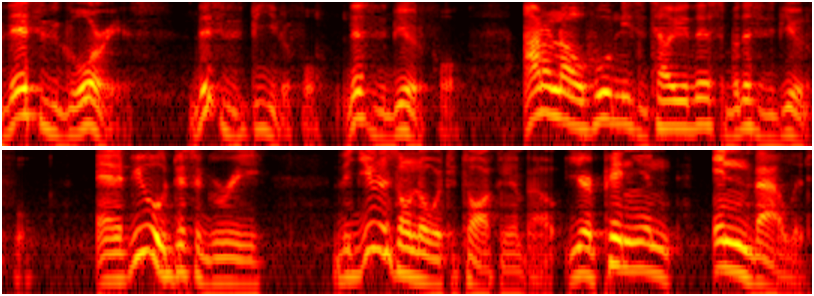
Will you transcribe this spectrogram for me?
This is glorious. This is beautiful. This is beautiful. I don't know who needs to tell you this, but this is beautiful. And if you disagree, then you just don't know what you're talking about. Your opinion invalid.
